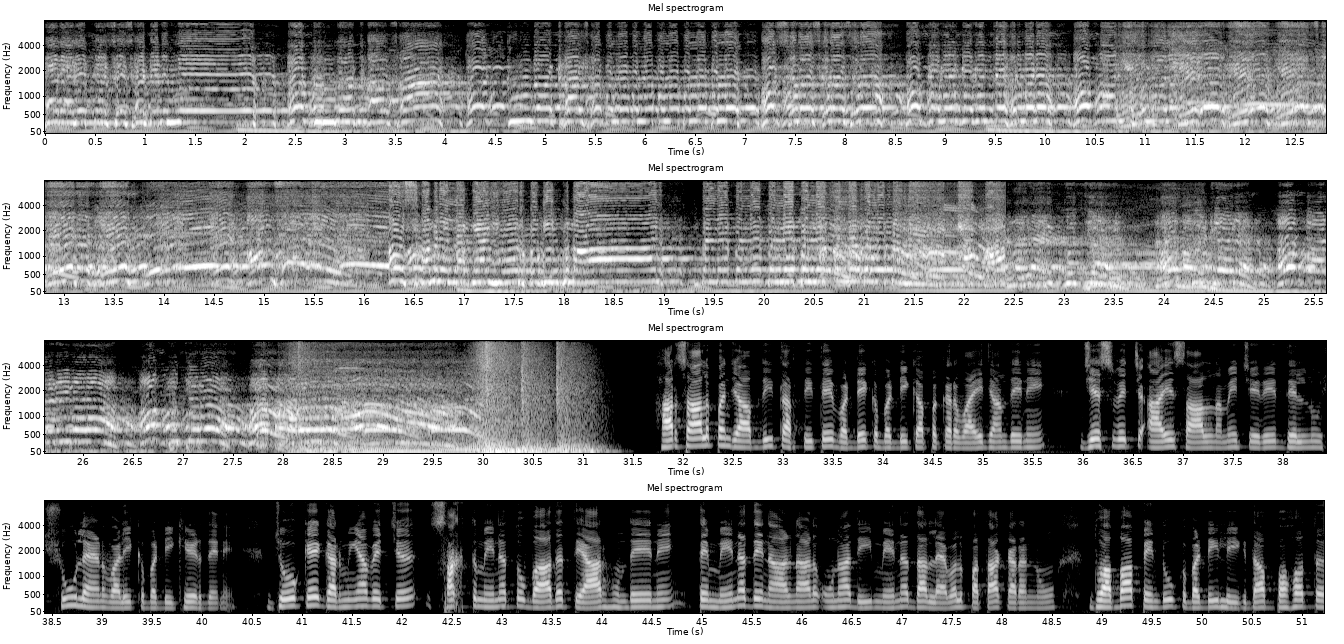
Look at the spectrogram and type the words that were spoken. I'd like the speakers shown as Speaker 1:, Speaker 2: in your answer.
Speaker 1: ਸਾਰੇ ਦੇ ਪਾਸੇ ਸਾਡੇ ਵੱਲੋਂ ਓ ਗੁਰੂ ਦਾ ਖਾਲਸਾ ਓ ਗੁਰੂ ਦਾ ਖਾਲਸਾ ਬੱਲੇ ਬੱਲੇ ਬੱਲੇ ਬੱਲੇ ਬੱਲੇ ਓ ਸੜਾ ਸੜਾ ਸੜਾ ਓ ਗਗਨ ਗਗਨ ਤੇ ਹਰਮਨ ਓ ਮਾਰੀ ਹਰਮਨ ਓ ਸਾਹਮਣੇ ਲੱਗਿਆ ਯੋਰ ਹੋ ਗਈ ਕਮਾਲ ਬੱਲੇ ਬੱਲੇ ਬੱਲੇ ਬੱਲੇ ਬੱਲੇ ਬੱਲੇ ਬੱਲੇ ਕੀ ਬਾਤ
Speaker 2: ਗੁੱਜਰ ਆ ਗੁੱਜਰ ਆ ਬਾਲੜੀ ਵਾਲਾ ਆ ਗੁੱਜਰ
Speaker 3: ਹਰ ਸਾਲ ਪੰਜਾਬ ਦੀ ਧਰਤੀ ਤੇ ਵੱਡੇ ਕਬੱਡੀ ਕੱਪ ਕਰਵਾਏ ਜਾਂਦੇ ਨੇ, ਜਿਸ ਵਿੱਚ ਆਏ ਸਾਲ ਨਵੇਂ ਚਿਹਰੇ ਦਿਲ ਨੂੰ ਛੂਹ ਲੈਣ ਵਾਲੀ ਕਬੱਡੀ ਖੇਡਦੇ ਨੇ, ਜੋ ਕਿ ਗਰਮੀਆਂ ਵਿੱਚ ਸਖਤ ਮਿਹਨਤ ਤੋਂ ਬਾਅਦ ਤਿਆਰ ਹੁੰਦੇ ਨੇ ਤੇ ਮਿਹਨਤ ਦੇ ਨਾਲ-ਨਾਲ ਉਹਨਾਂ ਦੀ ਮਿਹਨਤ ਦਾ ਲੈਵਲ ਪਤਾ ਕਰਨ ਨੂੰ ਦੁਆਬਾ ਪਿੰਡੂ ਕਬੱਡੀ ਲੀਗ ਦਾ ਬਹੁਤ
